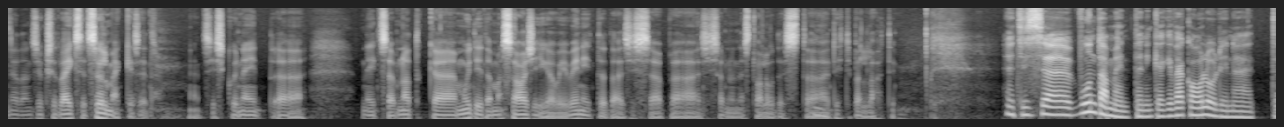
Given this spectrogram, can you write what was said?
need on niisugused väiksed sõlmekesed, et siis kui neid äh, neid saab natuke mudida massaažiga või venitada, siis saab, siis saab nendest valudest mm. tihtipeale lahti et siis vundament on ikkagi väga oluline, et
